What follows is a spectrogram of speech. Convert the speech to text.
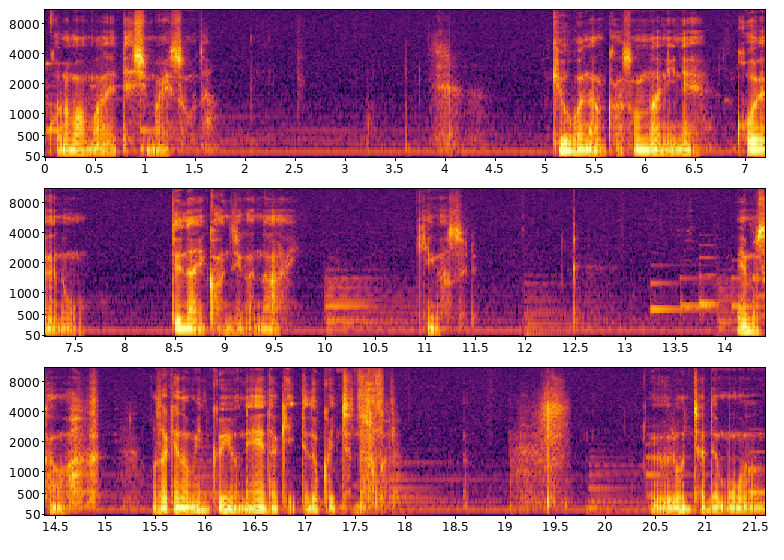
このまま寝てしまいそうだ。今日はなんかそんなにね声の出ない感じがない。M さんはお酒飲みにくいよねだけ言ってどっか行っちゃったのかな。ウーロン茶でも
